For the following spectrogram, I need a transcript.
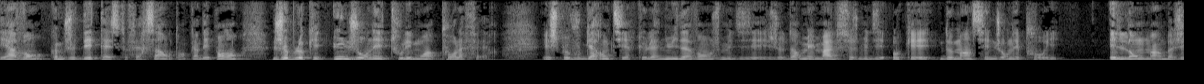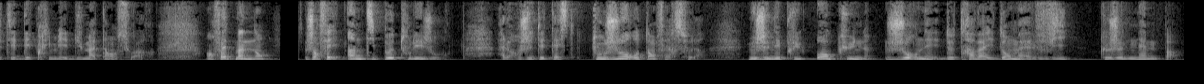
Et avant, comme je déteste faire ça en tant qu'indépendant, je bloquais une journée tous les mois pour la faire. Et je peux vous garantir que la nuit d'avant, je me disais, je dormais mal, je me disais, ok, demain c'est une journée pourrie, et le lendemain, bah, j'étais déprimé du matin au soir. En fait, maintenant, j'en fais un petit peu tous les jours. Alors, je déteste toujours autant faire cela. Mais je n'ai plus aucune journée de travail dans ma vie que je n'aime pas.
